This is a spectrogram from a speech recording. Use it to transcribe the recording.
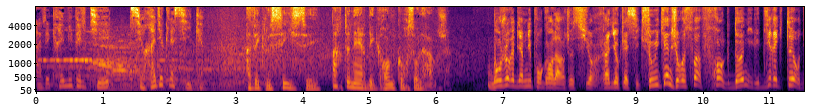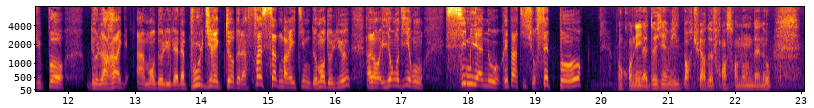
avec Rémi Pelletier sur Radio Classique. Avec le CIC, partenaire des grandes courses au large. Bonjour et bienvenue pour Grand Large sur Radio Classique. Ce week-end, je reçois Franck Donne. Il est directeur du port de l'Arague à Mandelieu-la-Napoule, directeur de la façade maritime de Mandelieu. Alors, il y a environ 6000 anneaux répartis sur 7 ports. Donc on est la deuxième ville portuaire de France en nombre d'anneaux.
